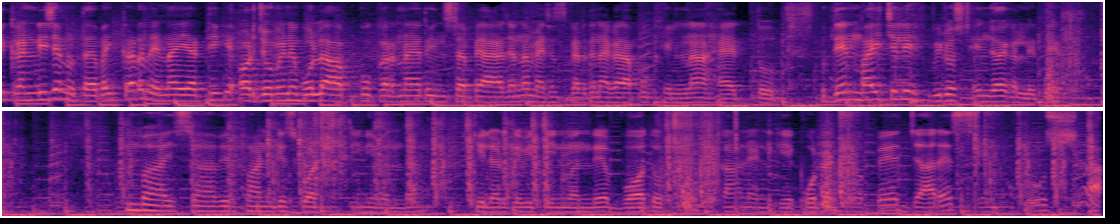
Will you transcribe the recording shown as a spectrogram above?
ये कंडीशन होता है भाई, कर लेना यार, ठीक है? और जो मैंने बोला आपको करना है तो इंस्टा पे आ जाना मैसेज कर देना अगर आपको खेलना है तो। देन भाई, चलिए वीडियो एंजॉय कर लेते हैं। भाई साहब इरफान के स्क्वाड में तीन ही बंदा किलर के भी तीन बंदे बहुत कहाँ लैंड किए? कोटा टॉप पे जा रहे सेंटोसा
